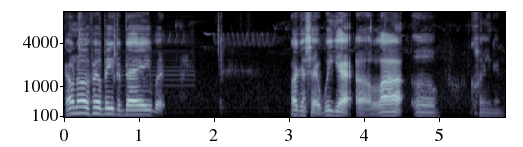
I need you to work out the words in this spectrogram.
Don't know if it'll be today, but like I said, we got a lot of cleaning.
